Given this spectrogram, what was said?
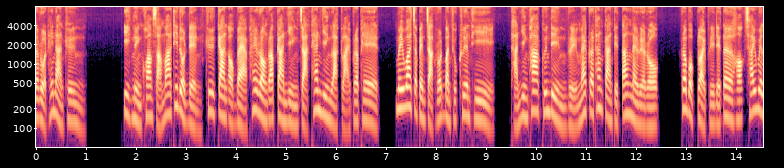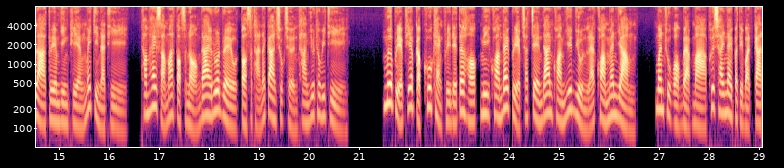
จรวดให้นานขึ้น อีกหนึ่งความสามารถที่โดดเด่น คือการออกแบบให้รองรับการยิงจากแท่นยิงหลากหลายประเภท ไม่ว่าจะเป็นจากรถบรรทุกเคลื่อนที่ ฐานยิงภาคพื้นดิน หรือแม้กระทั่งการติดตั้งในเรือรบ ระบบปล่อย Predator Hawk ใช้เวลาเตรียมยิงเพียงไม่กี่นาที ทำให้สามารถตอบสนองได้รวดเร็วต่อสถานการณ์ฉุกเฉินทางยุทธวิธี เมื่อเปรียบเทียบกับคู่แข่ง Predator Hawk มีความได้เปรียบชัดเจนด้านความยืดหยุ่นและความแม่นยำ มันถูกออกแบบมาเพื่อใช้ในปฏิบัติการ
